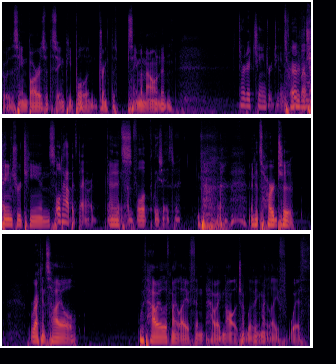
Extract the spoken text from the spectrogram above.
go to the same bars with the same people and drink the same amount, and It's hard to change routines. it's harder to and, like, change routines. old habits die hard. And it's- I'm full of cliches today. and it's hard to reconcile with how I live my life and how I acknowledge I'm living my life with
